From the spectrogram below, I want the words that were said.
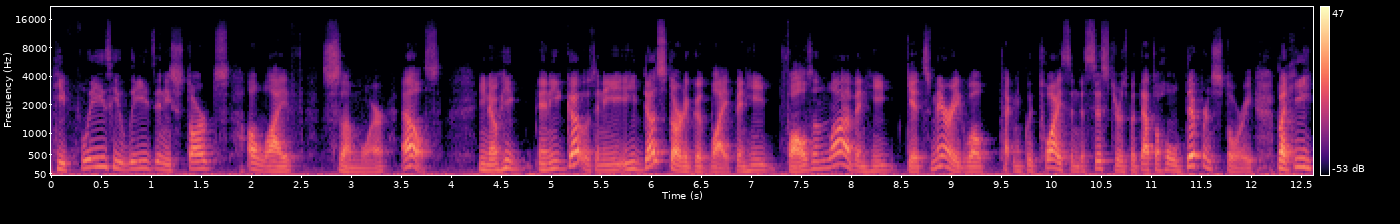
He flees, he leads, and he starts a life somewhere else you know, he and he goes and he, he does start a good life and he falls in love and he gets married. Well, technically twice into sisters, but that's a whole different story. But he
